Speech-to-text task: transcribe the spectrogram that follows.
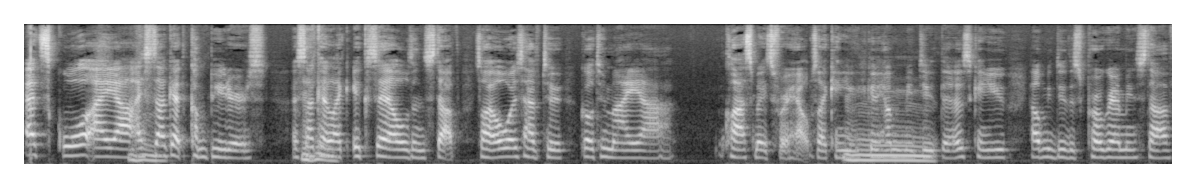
at school, I uh, mm -hmm. I suck at computers. I suck mm -hmm. at like Excels and stuff. So I always have to go to my uh, classmates for help. So like, can you can you help me do mm. this? Can you help me do this programming stuff?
